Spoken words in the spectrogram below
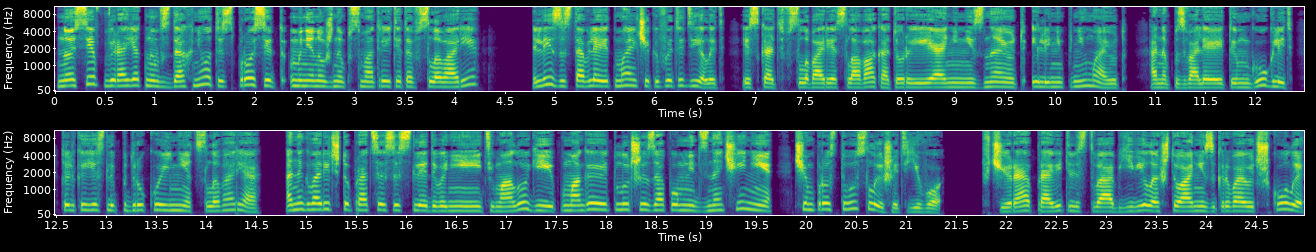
но Сев, вероятно, вздохнет и спросит, «Мне нужно посмотреть это в словаре?» Ли заставляет мальчиков это делать, искать в словаре слова, которые они не знают или не понимают. Она позволяет им гуглить, только если под рукой нет словаря. Она говорит, что процесс исследования этимологии помогает лучше запомнить значение, чем просто услышать его. Вчера правительство объявило, что они закрывают школы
